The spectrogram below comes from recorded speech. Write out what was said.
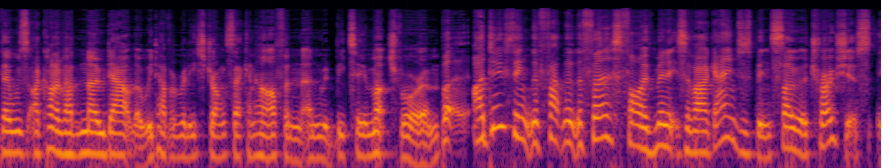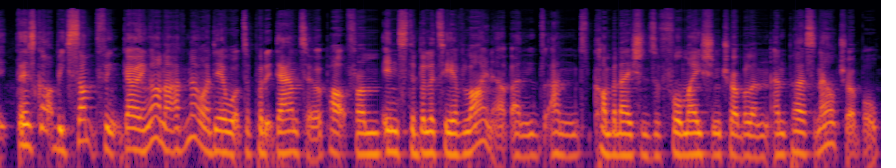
there was I kind of had no doubt that we'd have a really strong second half and, and would be too much for them. But I do think the fact that the first five minutes of our games has been so atrocious, it, there's got to be something going on. I have no idea what to put it down to apart from instability of lineup and and combinations of formation trouble and, and personnel trouble.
